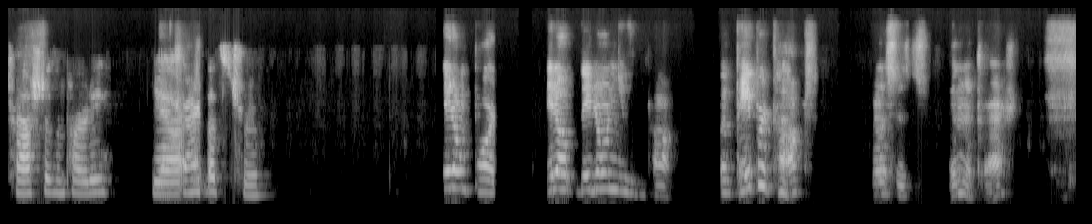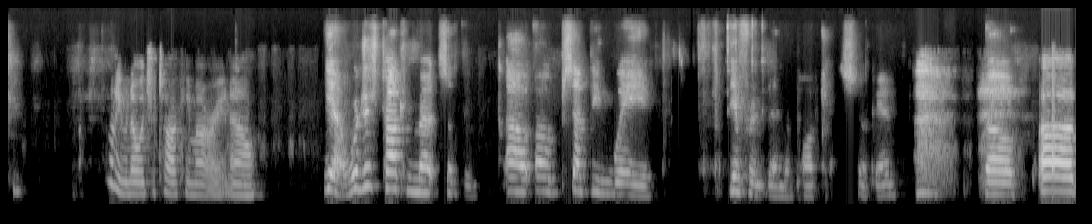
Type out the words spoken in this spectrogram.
Trash doesn't party? Yeah, Yeah, trash- that's true. They don't party. They don't they don't even talk. But paper talks unless it's in the trash. Don't even know what you're talking about right now. Yeah, we're just talking about something uh, uh something way different than the podcast, okay? So Uh,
